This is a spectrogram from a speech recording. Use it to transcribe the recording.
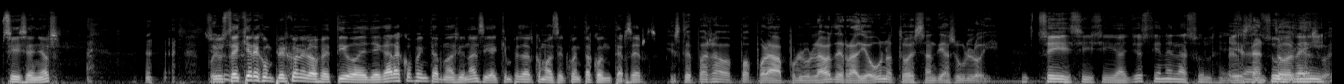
Sí, señor. Si usted quiere cumplir con el objetivo de llegar a Copa Internacional, sí hay que empezar como a hacer cuenta con terceros. Si usted pasa por, por, por los lados de Radio 1, todos están de azul hoy. Sí, sí, sí, ellos tienen el azul. están azul todos de rey, azul.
